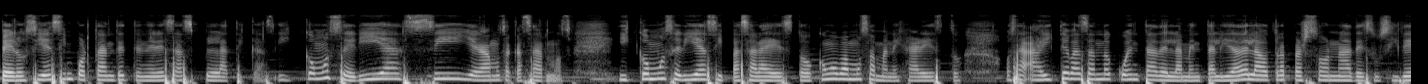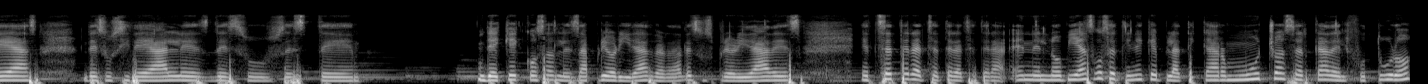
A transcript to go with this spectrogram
Pero sí es importante tener esas pláticas. ¿Y cómo sería si llegamos a casarnos? ¿Y cómo sería si pasara esto? ¿Cómo vamos a manejar esto? O sea, ahí te vas dando cuenta de la mentalidad de la otra persona, de sus ideas, de sus ideales, de sus, este, de qué cosas les da prioridad, ¿verdad? De sus prioridades, etcétera, etcétera, etcétera. En el noviazgo se tiene que platicar mucho acerca del futuro,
